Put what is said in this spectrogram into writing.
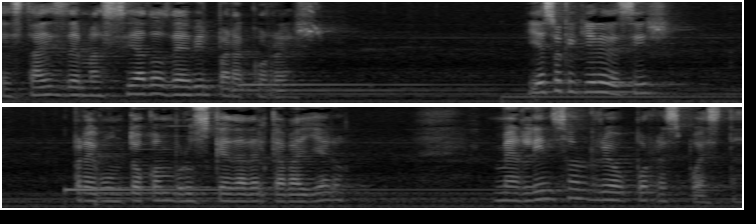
Estáis demasiado débil para correr. ¿Y eso qué quiere decir? preguntó con brusquedad el caballero. Merlín sonrió por respuesta.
